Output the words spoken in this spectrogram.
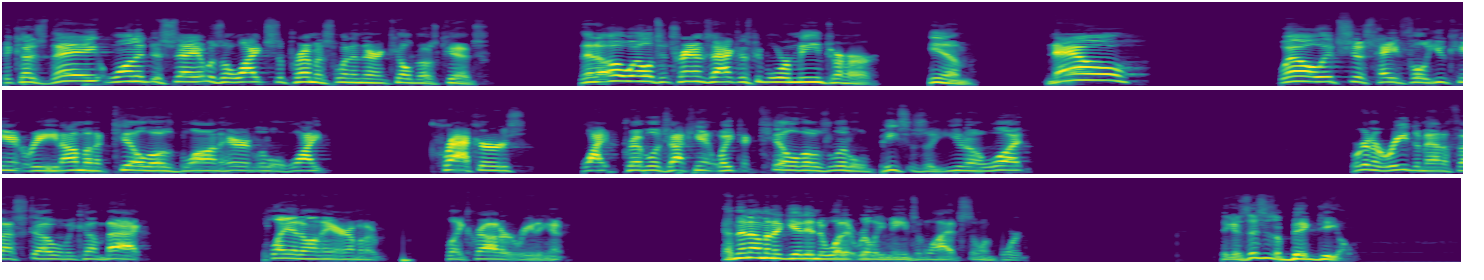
because they wanted to say it was a white supremacist went in there and killed those kids. Then, oh, well, it's a trans activist. People were mean to her, him. Now, well, it's just hateful. You can't read. I'm going to kill those blonde haired little white crackers, white privilege. I can't wait to kill those little pieces of you know what. We're going to read the manifesto when we come back, play it on air. I'm going to play Crowder reading it. And then I'm going to get into what it really means and why it's so important. Because this is a big deal.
